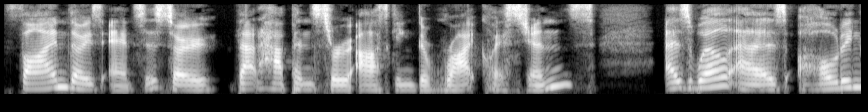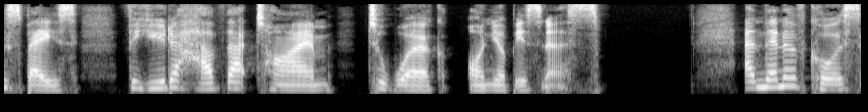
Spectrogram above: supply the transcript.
find those answers. So that happens through asking the right questions, as well as holding space for you to have that time to work on your business. And then, of course,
